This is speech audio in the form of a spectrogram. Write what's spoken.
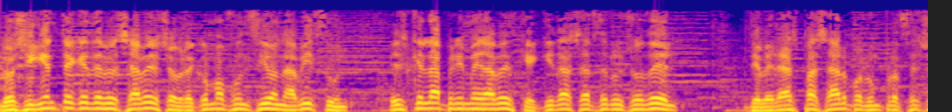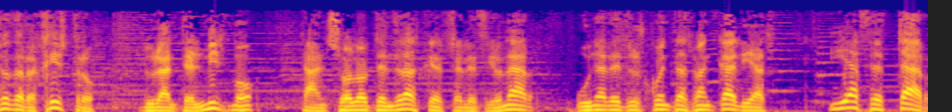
Lo siguiente que debes saber sobre cómo funciona Bizum es que la primera vez que quieras hacer uso de él, deberás pasar por un proceso de registro. Durante el mismo, tan solo tendrás que seleccionar una de tus cuentas bancarias y aceptar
